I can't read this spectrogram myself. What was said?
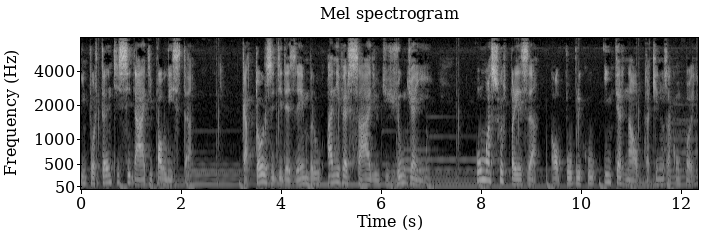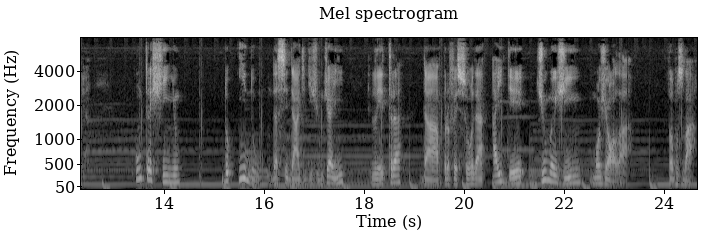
importante cidade paulista. 14 de dezembro, aniversário de Jundiaí. Uma surpresa ao público internauta que nos acompanha. Um trechinho do hino da cidade de Jundiaí, letra da professora Aide Jumanjin Mojola. Vamos lá.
